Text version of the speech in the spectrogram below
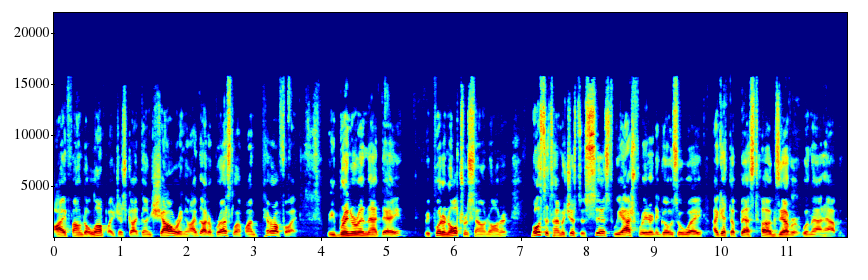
I found a lump, I just got done showering and I've got a breast lump, I'm terrified. We bring her in that day, we put an ultrasound on it. Most of the time, it's just a cyst. We aspirate it and it goes away. I get the best hugs ever when that happens.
